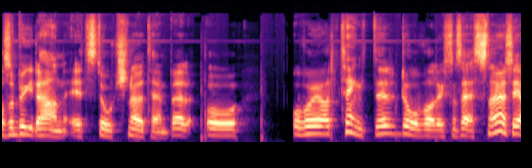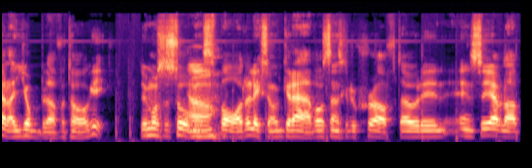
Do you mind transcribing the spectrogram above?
Och så byggde han ett stort snötempel. Och, och vad jag tänkte då var liksom så här, snö är så jävla jobbigt att få tag i. Du måste stå med en Ja. spade liksom och gräva och sen ska du crafta och det är en så jävla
